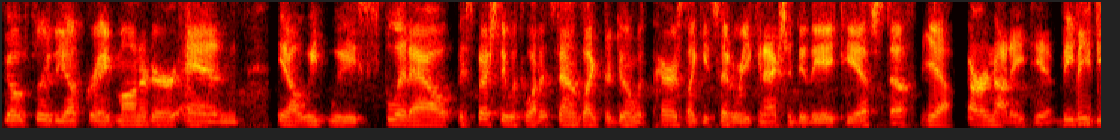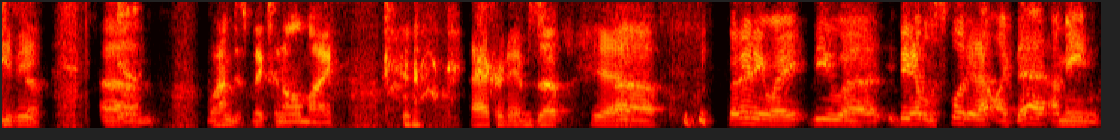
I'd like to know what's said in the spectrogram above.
go through the upgrade monitor and you know we we split out, especially with what it sounds like they're doing with Paris, like you said, where you can actually do the ATF stuff Yeah, or not ATF, VTB, VTB. stuff. Um, Well, I'm just mixing all my acronyms. acronyms up. Yeah, Uh, but anyway, you uh, being able to split it out like that, I mean,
